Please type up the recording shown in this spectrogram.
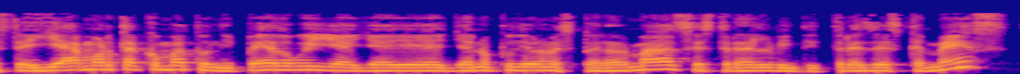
Este, ya Mortal Kombat, pues ni pedo, güey, ya, ya, ya, ya no pudieron esperar más, se estrena el 23 de este mes.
